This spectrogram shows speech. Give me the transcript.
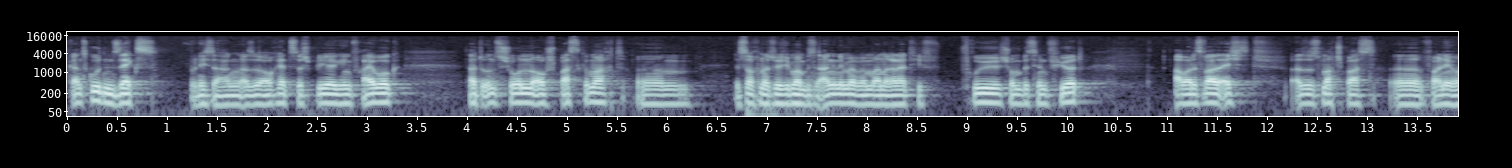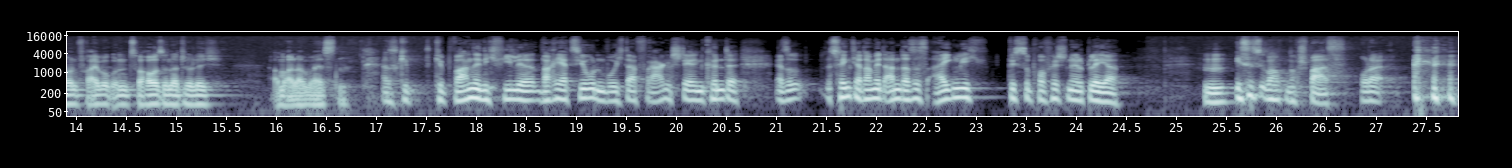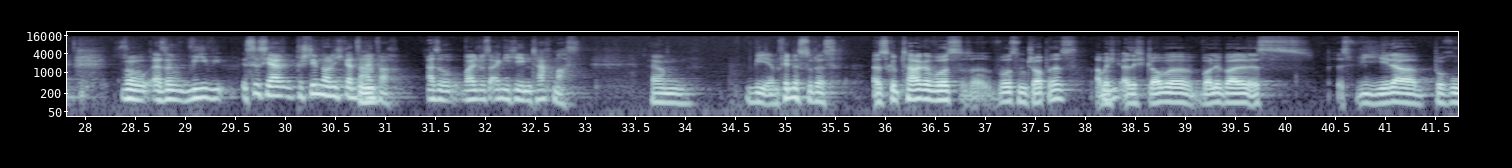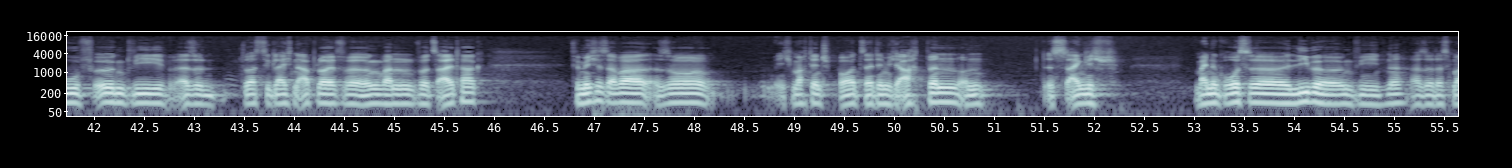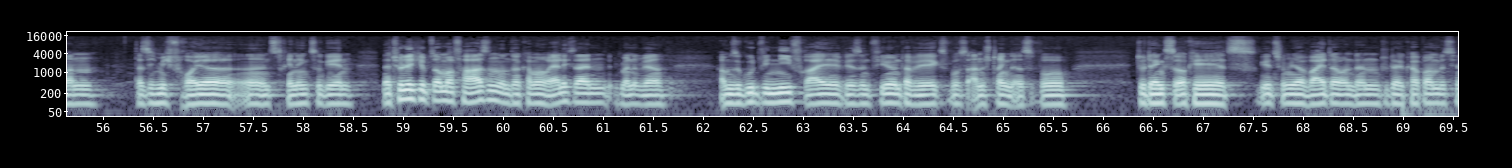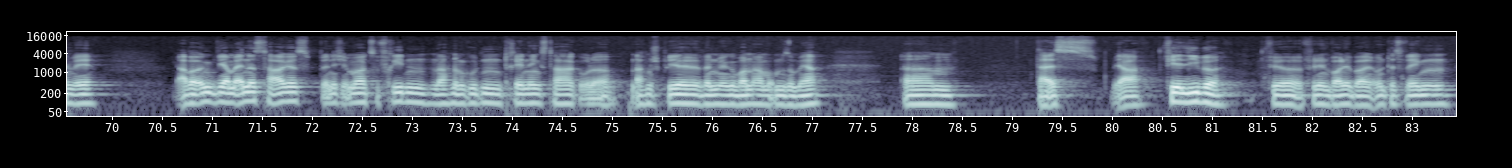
ganz guten Sechs würde ich sagen. Also auch jetzt das Spiel gegen Freiburg hat uns schon auch Spaß gemacht. Ähm, ist auch natürlich immer ein bisschen angenehmer, wenn man relativ früh schon ein bisschen führt. Aber das war echt, also es macht Spaß, äh, vor allen Dingen auch in Freiburg und zu Hause natürlich am allermeisten. Also es gibt, gibt wahnsinnig viele Variationen, wo ich da Fragen stellen könnte. Also es fängt ja damit an, dass es eigentlich bist du Professional Player. Hm. Ist es überhaupt noch Spaß? Oder So, also wie, wie es ist ja bestimmt noch nicht ganz mhm. einfach. Also, weil du es eigentlich jeden Tag machst. Ähm, wie empfindest du das? Also es gibt Tage, wo es, wo es ein Job ist, aber mhm. ich, also ich glaube, Volleyball ist, ist wie jeder Beruf irgendwie, also du hast die gleichen Abläufe, irgendwann wird es Alltag. Für mich ist aber so, ich mache den Sport, seitdem ich acht bin und das ist eigentlich meine große Liebe irgendwie. Ne? Also, dass man dass ich mich freue, äh, ins Training zu gehen. Natürlich gibt es auch mal Phasen und da kann man auch ehrlich sein. Ich meine, wir haben so gut wie nie frei. Wir sind viel unterwegs, wo es anstrengend ist, wo du denkst, okay, jetzt geht es schon wieder weiter und dann tut der Körper ein bisschen weh. Aber irgendwie am Ende des Tages bin ich immer zufrieden nach einem guten Trainingstag oder nach dem Spiel, wenn wir gewonnen haben, umso mehr. Ähm, da ist ja viel Liebe für, für den Volleyball und deswegen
